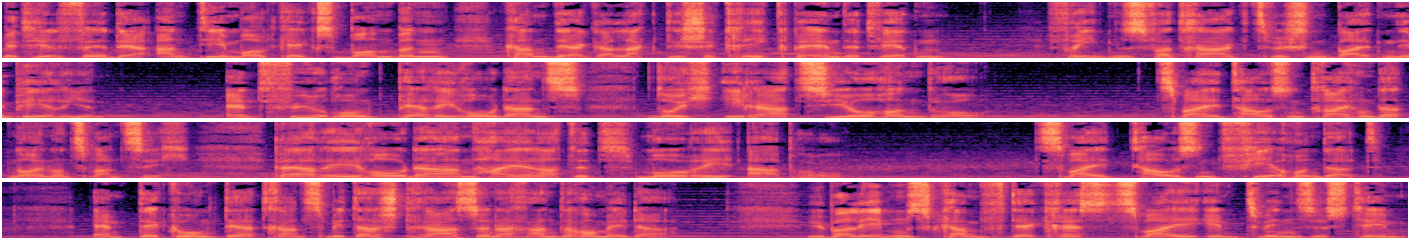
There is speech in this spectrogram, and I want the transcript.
Mit Hilfe der Anti-Molkex-Bomben kann der galaktische Krieg beendet werden. Friedensvertrag zwischen beiden Imperien. Entführung Perirodans durch Iratio Hondro. 2329. Perirodan heiratet Mori Abro. 2400. Entdeckung der Transmitterstraße nach Andromeda. Überlebenskampf der Crest 2 im Twin-System.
